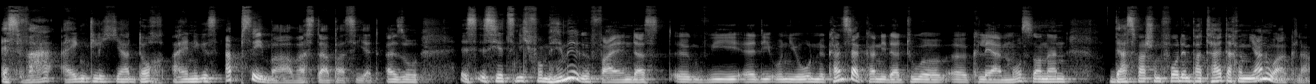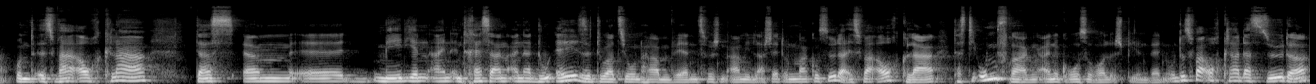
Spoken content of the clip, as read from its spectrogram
es war eigentlich ja doch einiges absehbar, was da passiert. Also es ist jetzt nicht vom Himmel gefallen, dass irgendwie äh, die Union eine Kanzlerkandidatur äh, klären muss, sondern das war schon vor dem Parteitag im Januar klar. Und es war auch klar, dass ähm, äh, Medien ein Interesse an einer Duellsituation haben werden zwischen Armin Laschet und Markus Söder. Es war auch klar, dass die Umfragen eine große Rolle spielen werden. Und es war auch klar, dass Söder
